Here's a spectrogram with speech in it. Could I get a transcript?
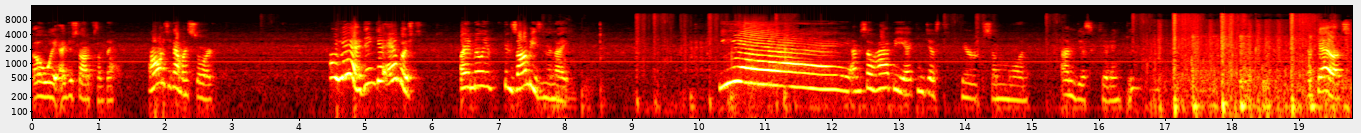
Oh, wait, I just thought of something. I want to take out my sword. Oh, yeah, I didn't get ambushed by a million fucking zombies in the night. Yay! I'm so happy I can just hear someone. I'm just kidding. Okay, let's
